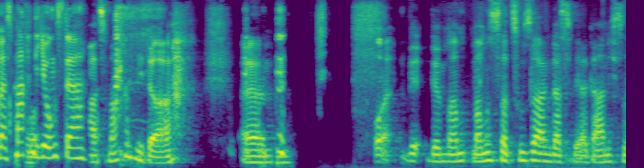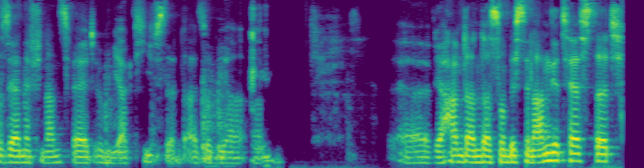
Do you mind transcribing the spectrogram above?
was machen die Jungs da? Was machen die da? ähm, wir, wir, man, man, muss dazu sagen, dass wir ja gar nicht so sehr in der Finanzwelt irgendwie aktiv sind. Also wir, ähm, äh, wir haben dann das so ein bisschen angetestet.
